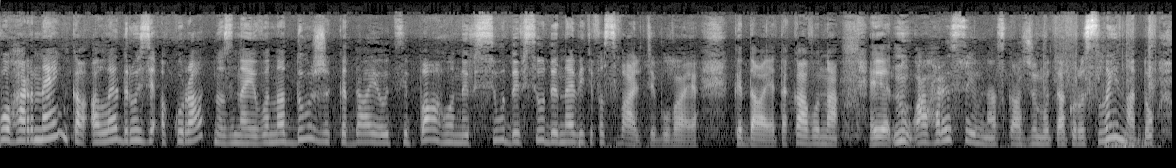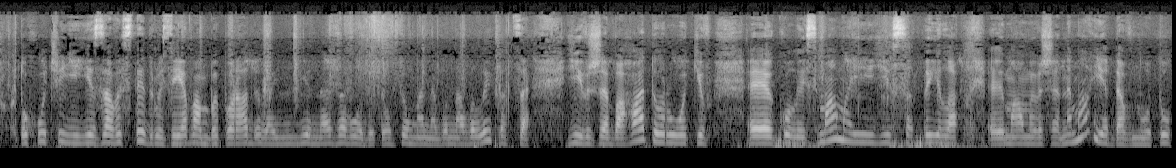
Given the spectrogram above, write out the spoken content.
гарненька, але друзі, акуратно з нею. Вона дуже кидає оці пагони всюди, всюди, навіть в асфальті буває, кидає. Така вона е, ну агресивна, скажімо так, рослина. То хто хоче її завести, друзі, я вам би порадила її не заводити. Ось у мене вона велика, це їй вже багато років. Е, Колись мама її садила. Мами вже немає давно. То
